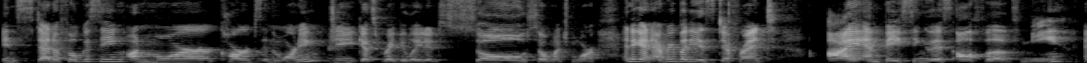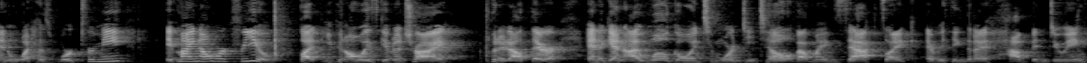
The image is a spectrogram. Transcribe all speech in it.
instead of focusing on more carbs in the morning, energy gets regulated so, so much more. And again, everybody is different. I am basing this off of me and what has worked for me. It might not work for you, but you can always give it a try put it out there. And again, I will go into more detail about my exact, like everything that I have been doing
